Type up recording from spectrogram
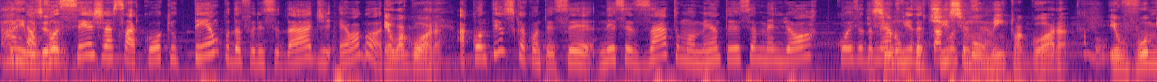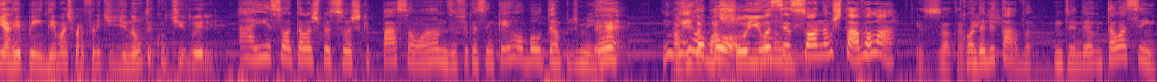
Ai, então, eu- você já sacou que o tempo da felicidade é o agora. É o agora. Aconteça o que acontecer, nesse exato momento, essa é a melhor coisa da E se minha eu não vida que tá curtir esse acontecendo. momento agora, Acabou. eu vou me arrepender mais pra frente de não ter curtido ele. Aí são aquelas pessoas que passam anos e ficam assim, quem roubou o tempo de mim? É. Ninguém roubou. e Você não- só não estava lá Exatamente. quando ele estava, entendeu? Então, assim,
